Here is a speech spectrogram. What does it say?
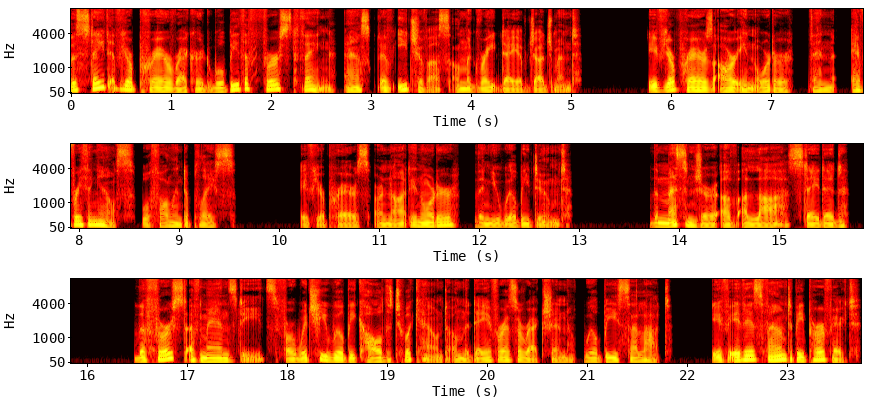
The state of your prayer record will be the first thing asked of each of us on the great day of judgment. If your prayers are in order, then everything else will fall into place. If your prayers are not in order, then you will be doomed. The Messenger of Allah stated, The first of man's deeds for which he will be called to account on the day of resurrection will be salat. If it is found to be perfect,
